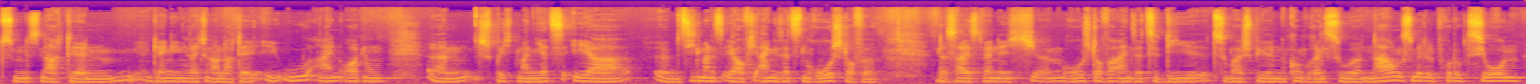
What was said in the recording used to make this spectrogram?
zumindest nach den gängigen Rechten und auch nach der EU-Einordnung ähm, spricht man jetzt eher, bezieht man es eher auf die eingesetzten Rohstoffe. Das heißt, wenn ich ähm, Rohstoffe einsetze, die zum Beispiel eine Konkurrenz zur Nahrungsmittelproduktion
